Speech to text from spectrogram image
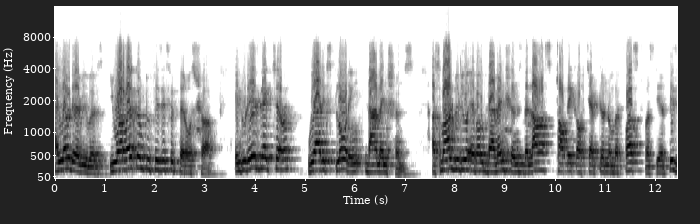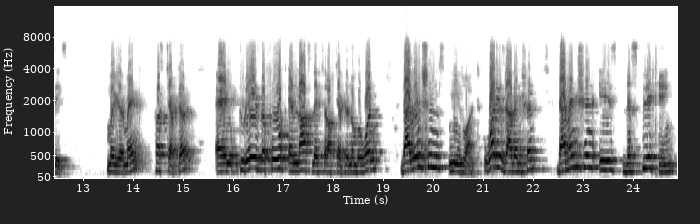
Hello dear viewers, you are welcome to Physics with Feroz Shah. In today's lecture, we are exploring dimensions. A small video about dimensions, the last topic of chapter number first, first year physics. Measurement, first chapter. And today is the fourth and last lecture of chapter number one. Dimensions means what? What is dimension? Dimension is the splitting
